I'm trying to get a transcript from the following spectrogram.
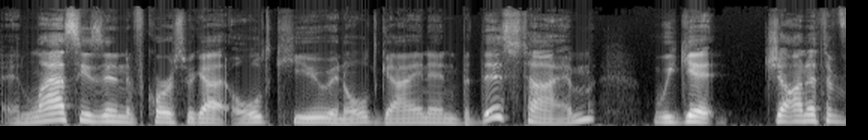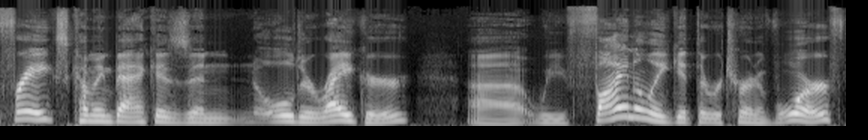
And last season, of course, we got old Q and old Guinan, but this time we get Jonathan Frakes coming back as an older Riker. Uh, we finally get the return of Worf,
